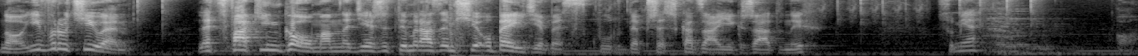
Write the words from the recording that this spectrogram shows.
No i wróciłem. Let's fucking go! Mam nadzieję, że tym razem się obejdzie bez kurde przeszkadzajek żadnych. W sumie? O.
